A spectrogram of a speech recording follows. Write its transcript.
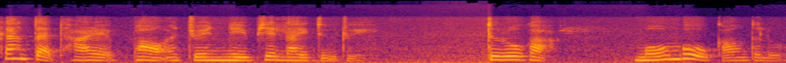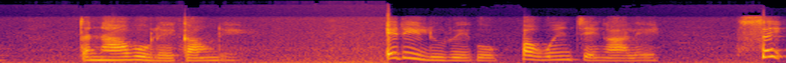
ကန့်တက်ထားတဲ့ဘောင်အတွင်းနေပြစ်လိုက်သူတွေသူတို့ကမုန်းဖို့ကောင်းတယ်လို့ တနာဖို့လည်းကောင်းတယ်အဲ့ဒီလူတွေကိုပတ်ဝန်းကျင်ကလည်းစိတ်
